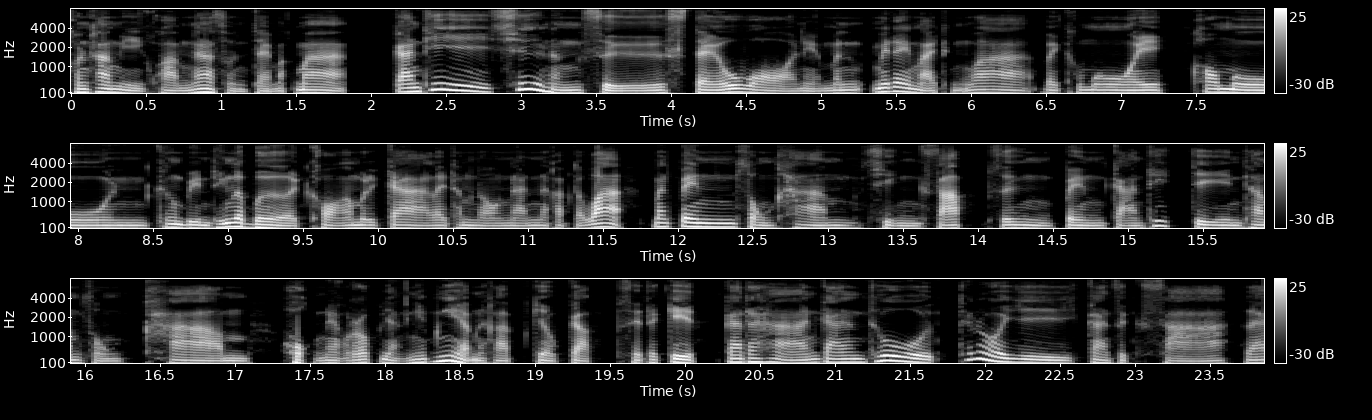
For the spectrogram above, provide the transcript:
ค่อนข้างมีความน่าสนใจมากๆ การที่ชื่อหนังสือ Stealth War เนี่ยมันไม่ได้หมายถึงว่าไปขโมย ข้อมูล เครื่องบินทิ้งระเบิดของอเมริกาอะไรทำนองนั้นนะครับ แต่ว่ามันเป็นสงครามชิงทรัพย์ ซึ่งเป็นการที่จีนทำสงคราม 6 แนวรบอย่างเงียบๆนะครับ เกี่ยวกับเศรษฐกิจ การทหาร การทูต เทคโนโลยี การศึกษา และ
